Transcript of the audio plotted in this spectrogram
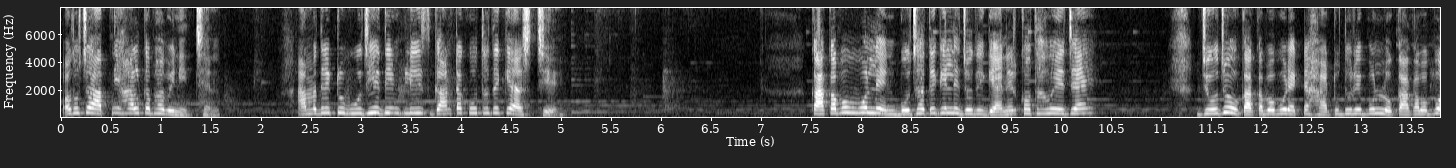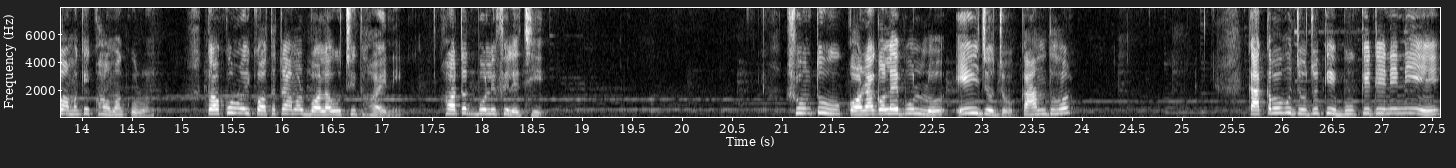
অথচ আপনি হালকাভাবে নিচ্ছেন। আমাদের একটু বুঝিয়ে দিন প্লিজ, গানটা কোথা থেকে আসছে? কাকাবাবু বললেন, বোঝাতে গেলে যদি জ্ঞানের কথা হয়ে যায় জোজো, কাকাবাবুর একটা হাঁটু ধরে বলল, কাকাবাবু, আমাকে ক্ষমা করুন। তখন ওই কথাটা আমার বলা উচিত হয়নি। হঠাৎ বলে ফেলেছি। সন্তু কড়া গলায় বলল, এই জোজো, কান ধর। কাকাবাবু জোজোকে বুকে টেনে নিয়ে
